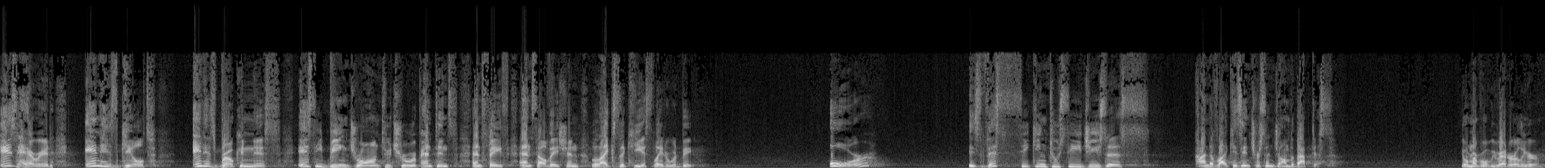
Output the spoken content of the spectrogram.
is Herod, in his guilt, in his brokenness, is he being drawn to true repentance and faith and salvation like Zacchaeus later would be? Or is this seeking to see Jesus kind of like his interest in John the Baptist? You'll remember what we read earlier.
